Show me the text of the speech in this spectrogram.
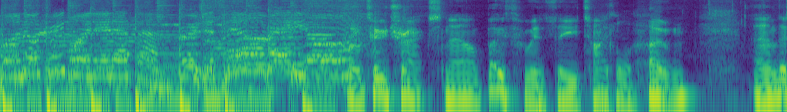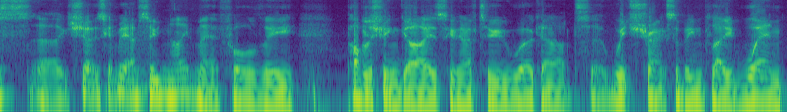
103.8 FM, Burgess Hill Radio. Well, two tracks now, both with the title Home. And this uh, show is going to be an absolute nightmare for the publishing guys who have to work out uh, which tracks have been played when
